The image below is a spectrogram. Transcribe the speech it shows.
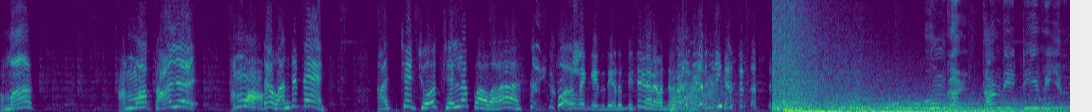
அம்மா அம்மா தாயே அம்மா. இதோ வந்துட்டேன். அச்சச்சோ செல்லப்பாவா? குரலை கேட்டு எனக்கு பிச்சைக்கார வந்து உங்கள் தந்தை டிவியில்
